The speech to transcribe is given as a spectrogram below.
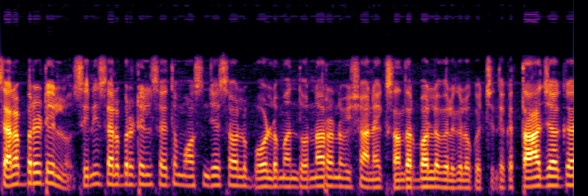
సెలబ్రిటీలను సినీ సెలబ్రిటీలు అయితే మోసం చేసే వాళ్ళు బోల్డ్ మంది ఉన్నారన్న విషయం అనేక సందర్భాల్లో వెలుగులోకి వచ్చింది. ఇక తాజాగా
